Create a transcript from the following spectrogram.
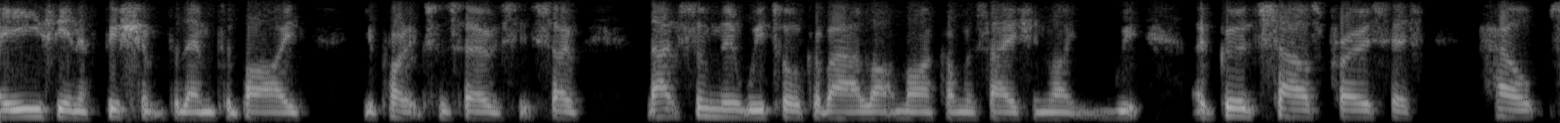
easy and efficient for them to buy your products and services. So that's something that we talk about a lot in my conversation. Like we, a good sales process helps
